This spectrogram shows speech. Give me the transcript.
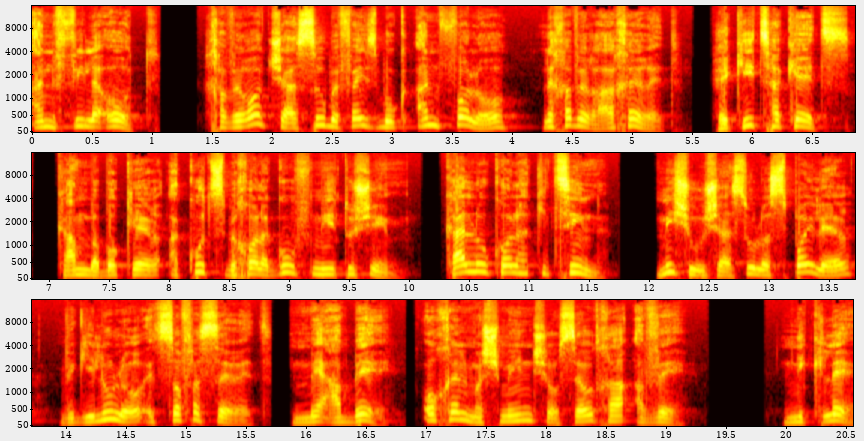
אנפילאות, חברות שעשו בפייסבוק unfollow לחברה אחרת. הקיץ הקץ, קם בבוקר עקוץ בכל הגוף מיתושים. כלו כל הקיצין, מישהו שעשו לו ספוילר וגילו לו את סוף הסרט. מעבה, אוכל משמין שעושה אותך עבה. נקלה,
